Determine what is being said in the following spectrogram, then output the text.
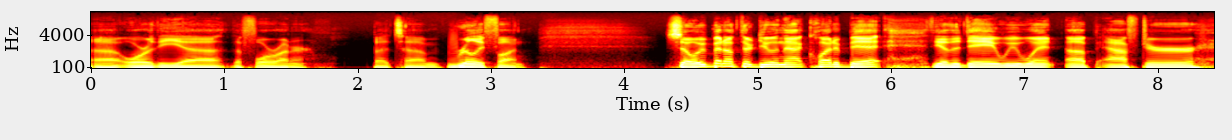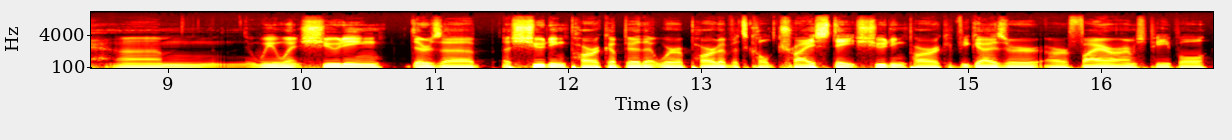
uh, or the uh, the 4Runner, but um, really fun. So we've been up there doing that quite a bit. The other day we went up after um, we went shooting. There's a, a shooting park up there that we're a part of. It's called Tri-State Shooting Park. If you guys are, are firearms people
